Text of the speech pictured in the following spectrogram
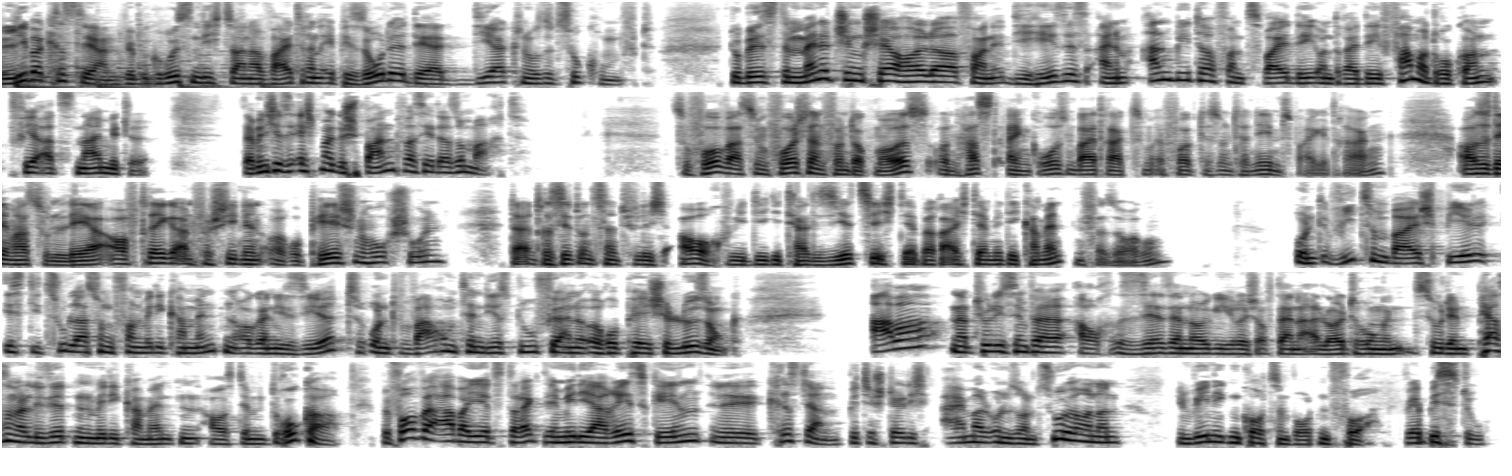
Lieber Christian, wir begrüßen dich zu einer weiteren Episode der Diagnose Zukunft. Du bist Managing Shareholder von Dihesis, einem Anbieter von 2D- und 3D-Pharmadruckern für Arzneimittel. Da bin ich jetzt echt mal gespannt, was ihr da so macht. Zuvor warst du im Vorstand von Doc Morris und hast einen großen Beitrag zum Erfolg des Unternehmens beigetragen. Außerdem hast du Lehraufträge an verschiedenen europäischen Hochschulen. Da interessiert uns natürlich auch, wie digitalisiert sich der Bereich der Medikamentenversorgung? Und wie zum Beispiel ist die Zulassung von Medikamenten organisiert und warum tendierst du für eine europäische Lösung? Aber natürlich sind wir auch sehr, sehr neugierig auf deine Erläuterungen zu den personalisierten Medikamenten aus dem Drucker. Bevor wir aber jetzt direkt in Media Res gehen, äh, Christian, bitte stell dich einmal unseren Zuhörern in wenigen kurzen Worten vor. Wer bist du?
